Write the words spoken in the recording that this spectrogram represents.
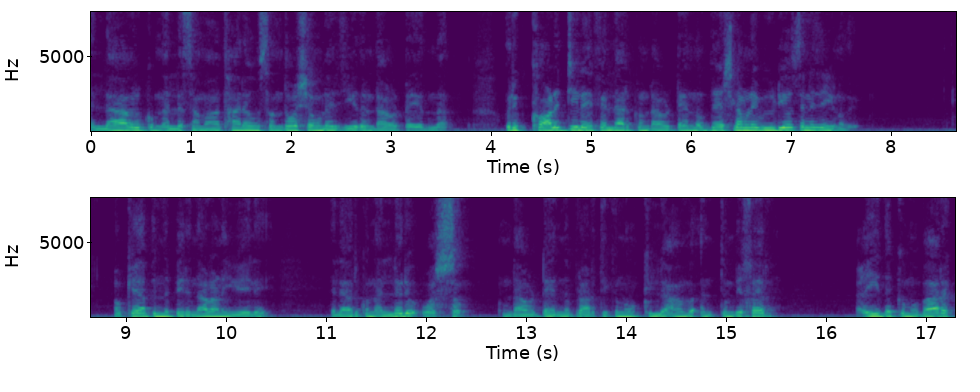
എല്ലാവർക്കും നല്ല സമാധാനവും സന്തോഷമുള്ള ജീവിതം ഉണ്ടാവട്ടെ എന്ന്. ഒരു ക്വാളിറ്റി ലൈഫ് എല്ലാവർക്കും ഉണ്ടാവട്ടെ എന്ന ഉദ്ദേശം നമ്മൾ വീഡിയോസ് തന്നെ ചെയ്യണത് ഓക്കെ അപ്പം ഇന്ന് പെരുന്നാളാണ് യു എയിൽ എല്ലാവർക്കും നല്ലൊരു വർഷം ഉണ്ടാവട്ടെ എന്ന് പ്രാർത്ഥിക്കുന്നു കുല്ലു ആം അൻതും ബിഖൈർ عيدك مبارك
